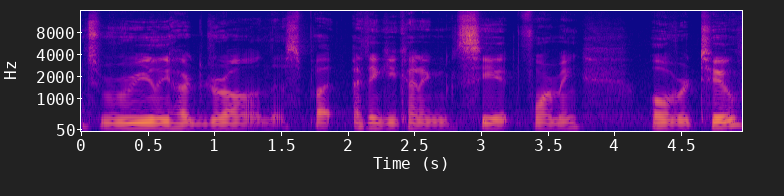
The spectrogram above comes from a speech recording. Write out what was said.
It's really hard to draw on this, but I think you kind of see it forming. Over 2.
